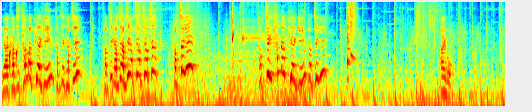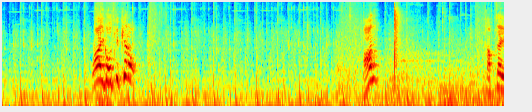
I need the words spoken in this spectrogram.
야 갑자기 탄막 피할 게임? 갑자기 갑자기? 갑자기 갑자기 갑자기 갑자기 갑자기 갑자기? 갑자기 탄막 피할 게임? 갑자기 아이고. 와 이거 어떻게 피하라고? 아니. 갑자기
